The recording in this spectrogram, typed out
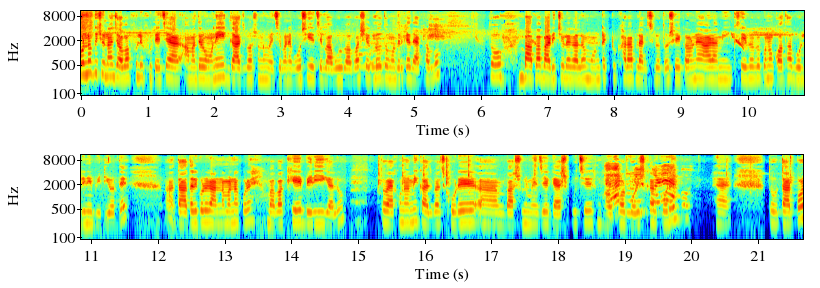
অন্য কিছু না, জবা ফুলই ফুটেছে। আর আমাদের অনেক গাছ বসানো হয়েছে। মানে বসিয়েছে বাবুর বাবা, সেগুলোও তোমাদেরকে দেখাবো। তো বাবা বাড়ি চলে গেল, মনটা একটু খারাপ লাগছিল তো সেই কারণে আর আমি সেইভাবে কোনো কথা বলিনি ভিডিওতে। তাড়াতাড়ি করে রান্নাবান্না করে বাবা খেয়ে বেরিয়ে গেল। তো এখন আমি কাজবাজ করে বাসন মেজে, গ্যাস পুছে ঘর ঘর পরিষ্কার করে হ্যাঁ তো তারপর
